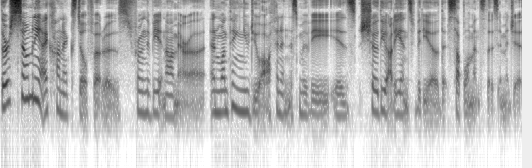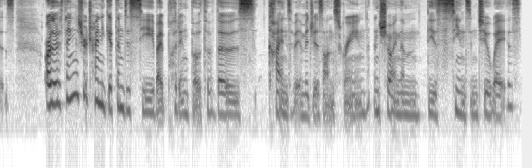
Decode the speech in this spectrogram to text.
There's so many iconic still photos from the Vietnam era, and one thing you do often in this movie is show the audience video that supplements those images. Are there things you're trying to get them to see by putting both of those kinds of images on screen and showing them these scenes in two ways?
